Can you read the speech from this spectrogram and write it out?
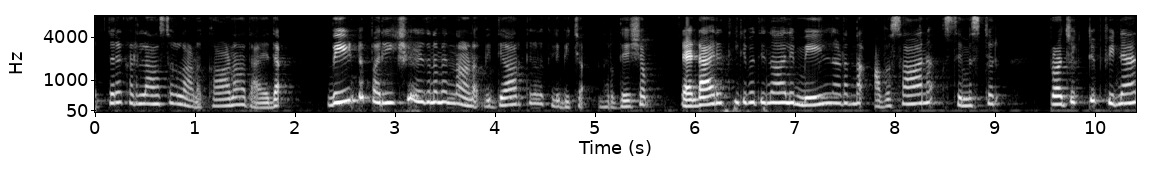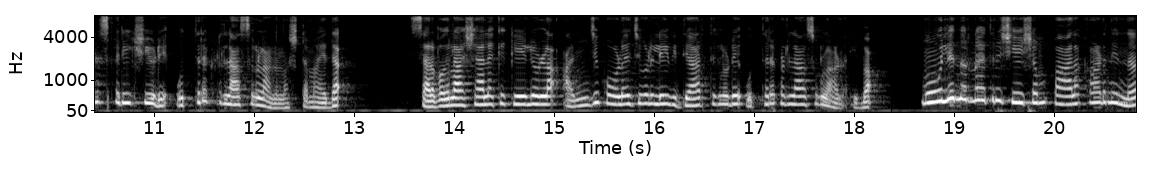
ഉത്തരക്കടലാസുകളാണ് കാണാതായത്. വീണ്ടും പരീക്ഷ എഴുതണമെന്നാണ് വിദ്യാർത്ഥികൾക്ക് ലഭിച്ച നിർദ്ദേശം. രണ്ടായിരത്തി ഇരുപത്തിനാല് മെയിൽ നടന്ന അവസാന സെമസ്റ്റർ പ്രൊജക്ട് ഫിനാൻസ് പരീക്ഷയുടെ ഉത്തരക്കടലാസുകളാണ് നഷ്ടമായത്. സർവകലാശാലയ്ക്ക് കീഴിലുള്ള അഞ്ച് കോളേജുകളിലെ വിദ്യാർത്ഥികളുടെ ഉത്തരക്കടലാസുകളാണ് ഇവ. മൂല്യനിർണയത്തിനു ശേഷം പാലക്കാട് നിന്ന്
